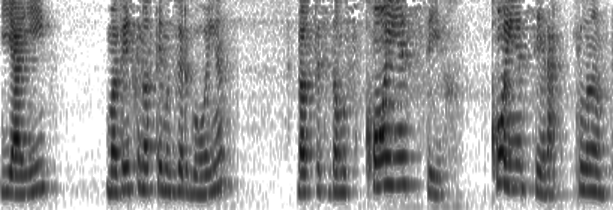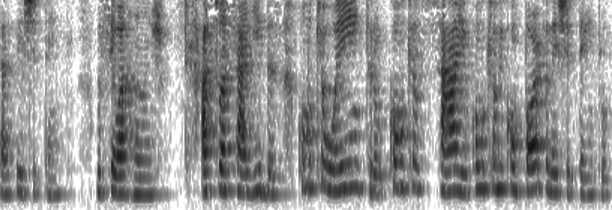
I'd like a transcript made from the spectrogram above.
E aí, uma vez que nós temos vergonha, nós precisamos conhecer, conhecer a planta deste templo, o seu arranjo, as suas saídas, como que eu entro, como que eu saio, como que eu me comporto neste templo.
